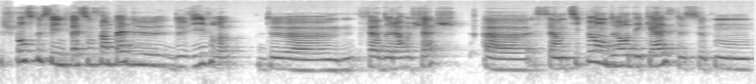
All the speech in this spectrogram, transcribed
Je pense que c'est une façon sympa de, vivre, de euh, faire de la recherche. Euh, c'est un petit peu en dehors des cases de ce qu'on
